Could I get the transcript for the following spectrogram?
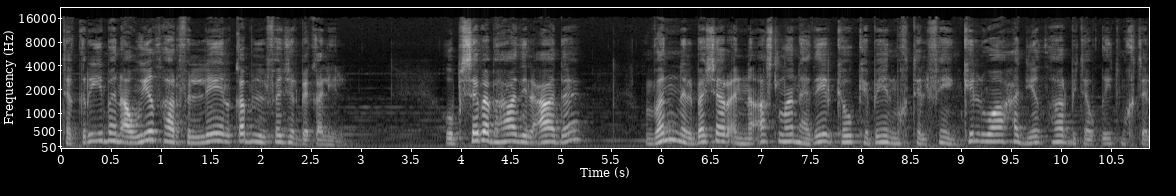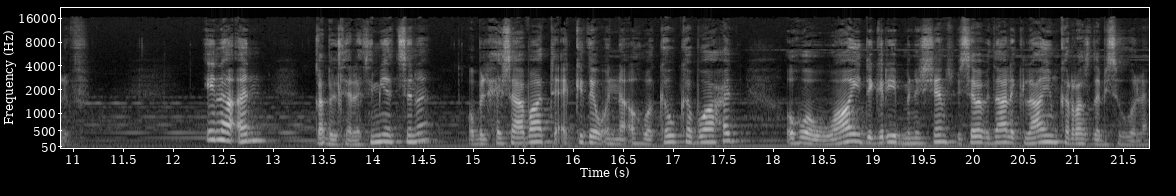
تقريبا أو يظهر في الليل قبل الفجر بقليل. وبسبب هذه العادة ظن البشر أن أصلا هذيل الكوكبين مختلفين كل واحد يظهر بتوقيت مختلف. إلى أن قبل 300 سنة وبالحسابات تأكدوا أنه هو كوكب واحد وهو وايد قريب من الشمس بسبب ذلك لا يمكن رصده بسهولة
